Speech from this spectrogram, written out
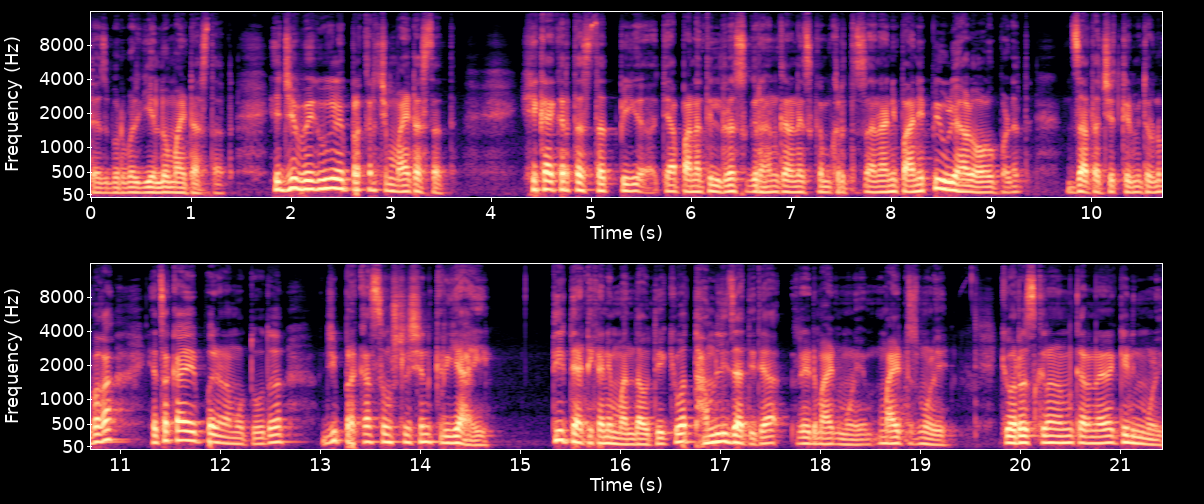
त्याचबरोबर येलो माईट असतात हे जे वेगवेगळे प्रकारचे माईट असतात हे काय करत असतात? पी त्या पानातील रस ग्रहण करण्याचं काम करत असतात आणि पाणी पिवळी हळूहळू पडत जातात शेतकरी मित्रांनो. बघा ह्याचा काय परिणाम होतो? तर जी प्रकाश संश्लेषण क्रिया आहे ती त्या ठिकाणी मंदावते किंवा थांबली जाते त्या रेड माईटमुळे माईट्समुळे किंवा रसग्रहण करणाऱ्या किडींमुळे.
